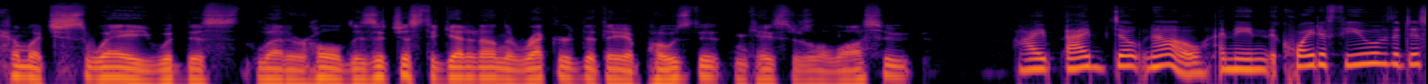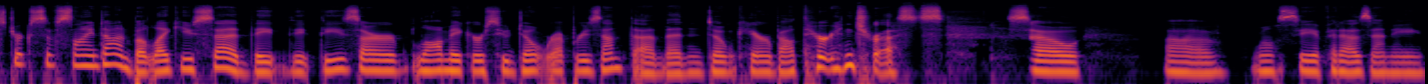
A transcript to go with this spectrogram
how much sway would this letter hold? Is it just to get it on the record that they opposed it in case there's a lawsuit? I, I don't know. I mean, quite a few of the districts have signed on, but like you said, they, they, these are lawmakers who don't represent them and don't care about their interests. So uh, we'll see if it has any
